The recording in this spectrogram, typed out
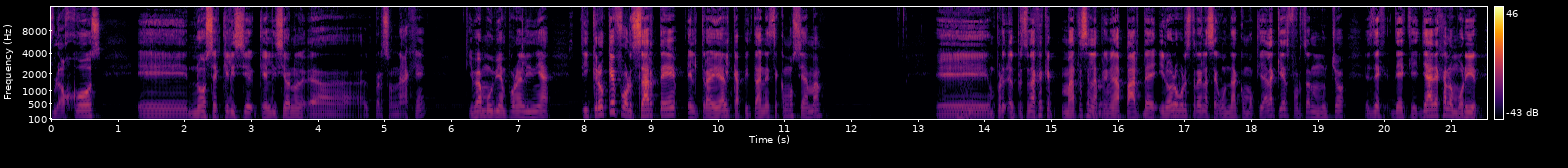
flojos. eh, no sé qué le, qué le hicieron al, a- al personaje. Iba muy bien por una línea. Y creo que forzarte el traer al capitán, este, ¿cómo se llama? Eh, un per- el personaje que matas en la primera parte y luego lo vuelves a traer en la segunda, como que ya la quieres forzar mucho, es de, de que ya déjalo morir.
